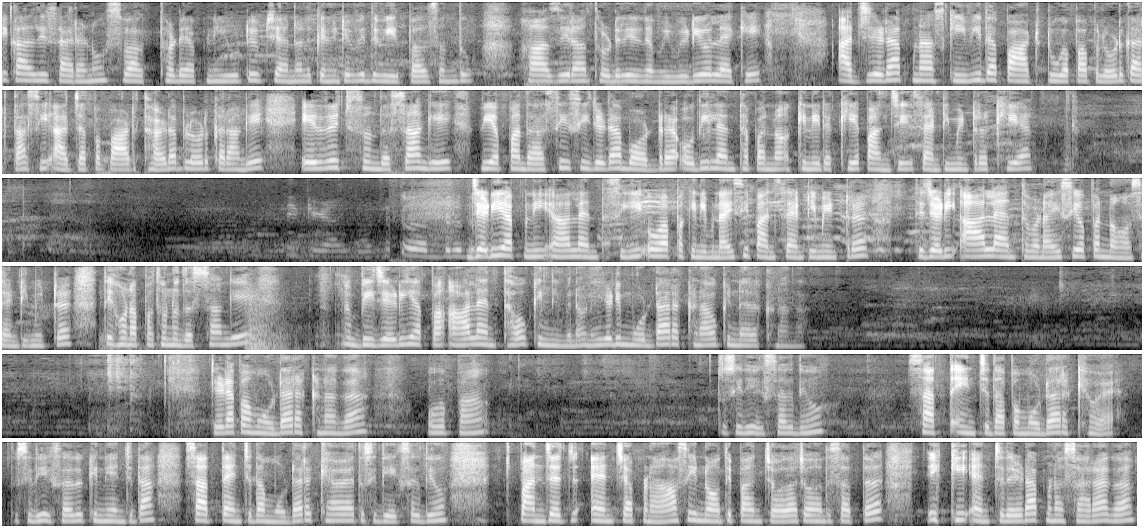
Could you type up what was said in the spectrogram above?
ਸ਼੍ਰੀ ਅਕਾਲ ਜੀ ਸਾਰਿਆਂ ਨੂੰ। ਸਵਾਗਤ ਤੁਹਾਡੇ ਆਪਣੇ YouTube channel Canada with Veerpal Sandhu. ਹਾਜ਼ਰ ਹਾਂ ਤੁਹਾਡੇ ਲਈ ਨਵੀਂ ਵੀਡੀਓ ਲੈ ਕੇ। ਅੱਜ ਜਿਹੜਾ ਆਪਣਾ ਸਕੀਵੀ ਦਾ ਪਾਰਟ 2 ਆਪਾਂ ਅਪਲੋਡ ਕਰਤਾ ਸੀ, ਅੱਜ ਆਪਾਂ ਪਾਰਟ 3 ਅਪਲੋਡ ਕਰਾਂਗੇ। ਇਹਦੇ ਵਿੱਚ ਤੁਹਾਨੂੰ ਦੱਸਾਂਗੇ ਵੀ ਆਪਾਂ ਦੱਸੀ ਸੀ ਜਿਹੜਾ ਬਾਰਡਰ ਹੈ ਉਹਦੀ ਲੈਂਥ ਆਪਾਂ ਨੌ- ਕਿੰਨੀ ਰੱਖੀ ਹੈ? 5 ਸੈਂਟੀਮੀਟਰ ਰੱਖੀ ਹੈ। ਜਿਹੜੀ ਆਪਣੀ ਆ ਲੈਂਥ ਸੀਗੀ, ਉਹ ਆਪਾਂ ਕਿੰਨੀ ਬਣਾਈ ਸੀ? 5 ਸੈਂਟੀਮੀਟਰ ਤੇ ਜਿਹੜੀ ਆ ਲੈਂਥ ਬਣਾਈ ਸੀ, ਉਹ ਆਪਾਂ 9 ਸੈਂਟੀਮੀਟਰ ਤੇ ਹੁਣ ਆਪਾਂ ਤੁਹਾਨੂੰ ਦੱਸਾਂਗੇ ਵੀ ਜਿਹੜੀ ਆਪਾਂ ਆ ਲੈਂਥ ਆ, ਉਹ ਕਿੰਨੀ ਬਣਾਉਣੀ? ਜਿਹੜੀ ਮੋਢਾ ਰੱਖਣਾ, ਉਹ ਕਿੰਨਾ ਰੱਖਣਾਗਾ? ਜਿਹੜਾ ਆਪਾਂ ਮੋਢਾ ਰੱਖਣਾਗਾ, ਉਹ ਆਪਾਂ, ਤੁਸੀਂ ਦੇਖ ਸਕਦੇ ਹੋ 7 ਇੰਚ ਦਾ ਆਪਾਂ ਮੋਢਾ ਰੱਖਿਆ ਹੋਇਆ ਤੁਸੀਂ ਦੇਖ ਸਕਦੇ ਹੋ ਕਿੰਨੇ ਇੰਚ ਦਾ 7 ਇੰਚ ਦਾ ਮੋਢਾ ਰੱਖਿਆ ਹੋਇਆ ਤੁਸੀਂ ਦੇਖ ਸਕਦੇ ਹੋ 5 ਇੰਚ ਆਪਣਾ ਆਹ ਸੀ 9 ਤੇ 5 14 14 ਤੇ 7 21 ਇੰਚ ਦਾ ਜਿਹੜਾ ਆਪਣਾ ਸਾਰਾ ਹੈਗਾ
